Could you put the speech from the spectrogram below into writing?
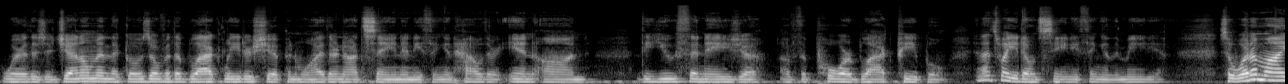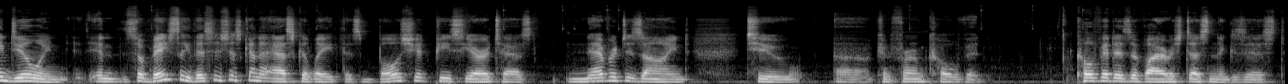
where there's a gentleman that goes over the black leadership and why they're not saying anything and how they're in on the euthanasia of the poor black people and that's why you don't see anything in the media so what am I doing? And so basically, this is just going to escalate this bullshit PCR test, never designed to uh, confirm COVID. COVID as a virus doesn't exist.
